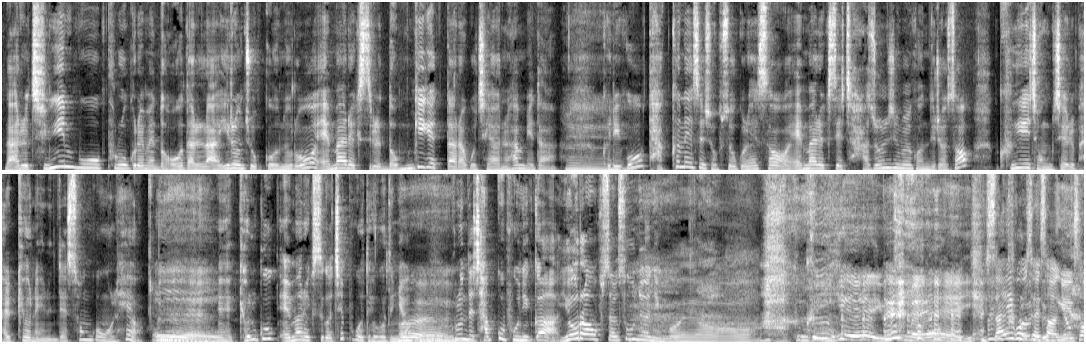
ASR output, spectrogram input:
나를 증인 보호 프로그램에 넣어 달라 이런 조건으로 MRX를 넘기겠다라고 제안을 합니다. 음. 그리고 다크넷에 접속을 해서 MRX의 자존심을 건드려서 그의 정체를 밝혀내는 잡아내는데 성공을 해요. 네. 네. 결국 MRX가 체포가 되거든요. 네. 그런데 잡고 보니까 19살 소년인 거예요. 아, 그, 이게 요즘에 이 사이버 그 세상에서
